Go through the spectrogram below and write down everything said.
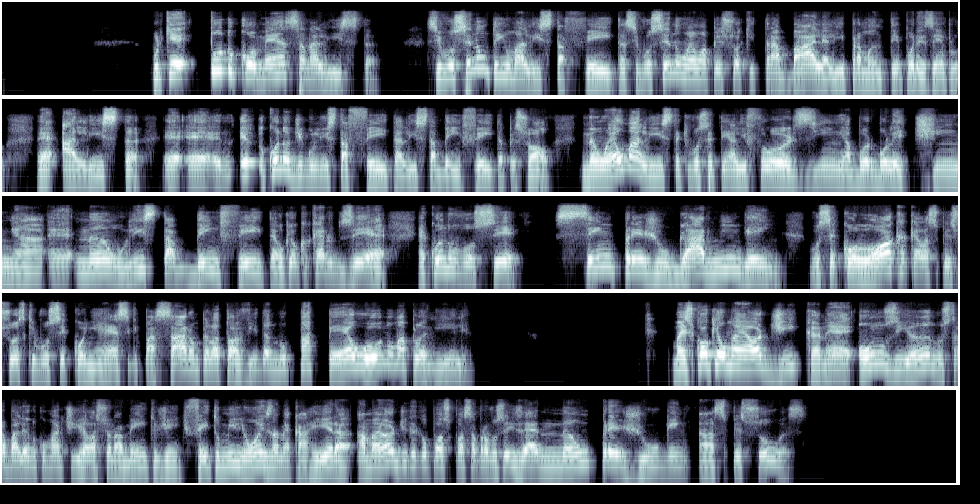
Porque tudo começa na lista. Se você não tem uma lista feita, se você não é uma pessoa que trabalha ali para manter, por exemplo, né, a lista. É, é, eu, quando eu digo lista feita, lista bem feita, pessoal, não é uma lista que você tem ali florzinha, borboletinha. É, não, lista bem feita, o que eu quero dizer é, é quando você sem prejulgar ninguém. Você coloca aquelas pessoas que você conhece, que passaram pela tua vida no papel ou numa planilha. Mas qual que é a maior dica, né? 11 anos trabalhando com marketing de relacionamento, gente, feito milhões na minha carreira. A maior dica que eu posso passar para vocês é não prejulguem as pessoas.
